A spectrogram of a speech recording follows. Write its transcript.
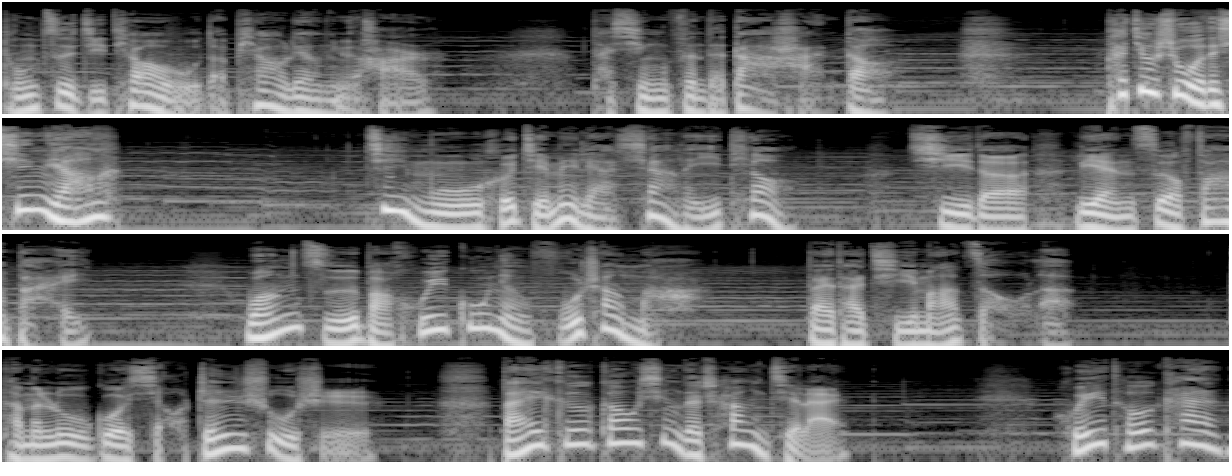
同自己跳舞的漂亮女孩，他兴奋的大喊道：“她就是我的新娘！”继母和姐妹俩吓了一跳，气得脸色发白。王子把灰姑娘扶上马，带她骑马走了。他们路过小榛树时，白鸽高兴地唱起来：“回头看。”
